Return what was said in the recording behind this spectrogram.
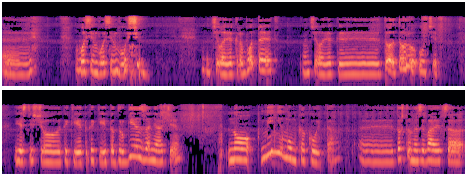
8-8-8. Э, человек работает, человек э, Тору учит. Есть еще какие-то какие другие занятия. Но минимум какой-то, э, то, что называется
